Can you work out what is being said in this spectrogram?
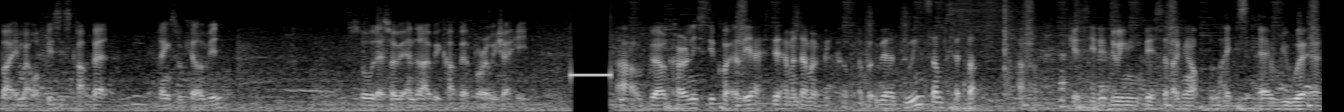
But in my office is carpet, thanks to Kelvin. So that's why we ended up with carpet flooring, which I hate. Uh, we are currently still quite early, I still haven't done my makeup, but we are doing some setup. Uh, you can see they're doing, they're setting up lights everywhere.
